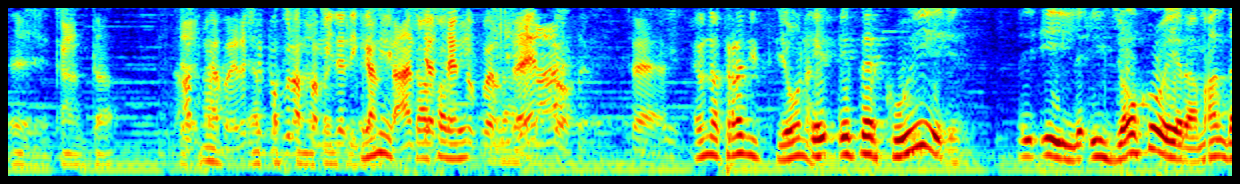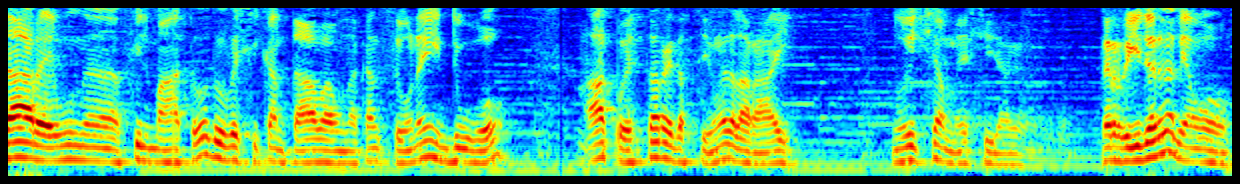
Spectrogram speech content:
eh, canta. Ah, Eh, vabbè, è adesso è proprio una famiglia di cantanti al Famiglia. 100%. Cioè, È una tradizione. E, e per cui il, il gioco era mandare un eh, filmato dove si cantava una canzone in duo a questa redazione della RAI. Noi ci siamo messi a- per ridere, abbiamo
